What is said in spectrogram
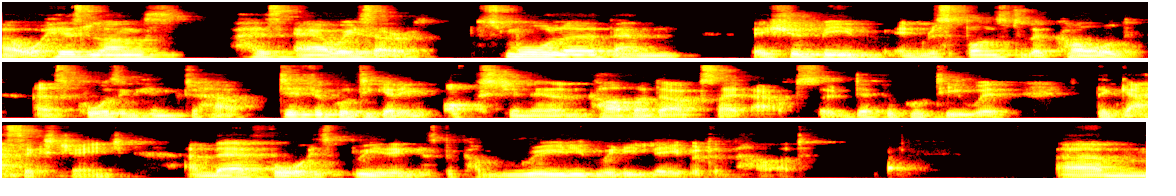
uh, or his lungs, his airways are smaller than they should be in response to the cold, and it's causing him to have difficulty getting oxygen in and carbon dioxide out. So, difficulty with the gas exchange, and therefore his breathing has become really, really labored and hard. Um,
